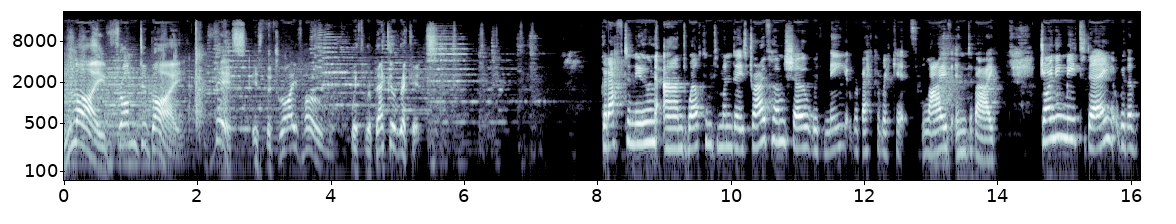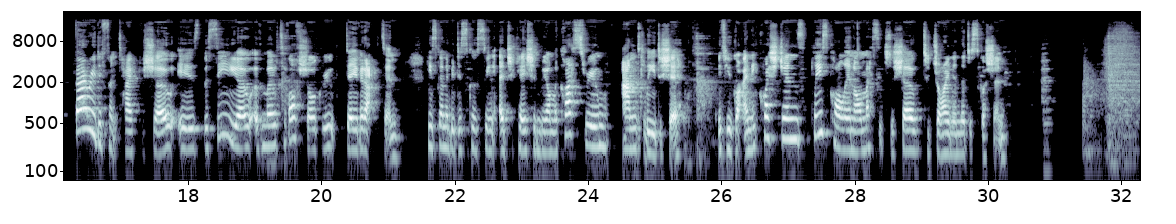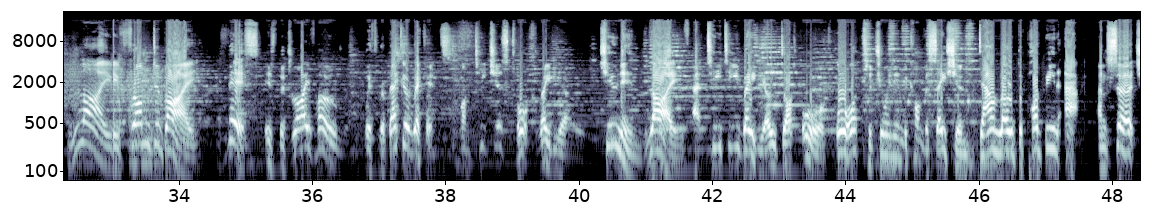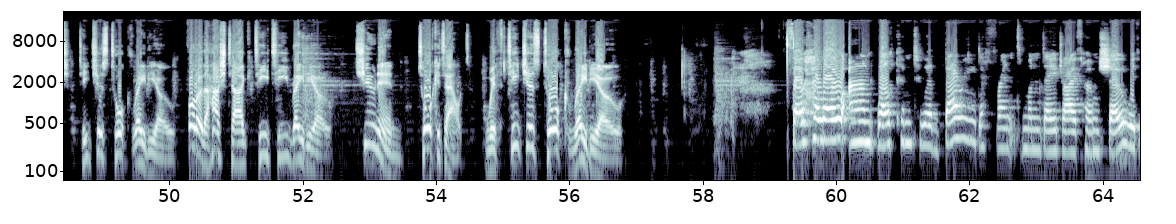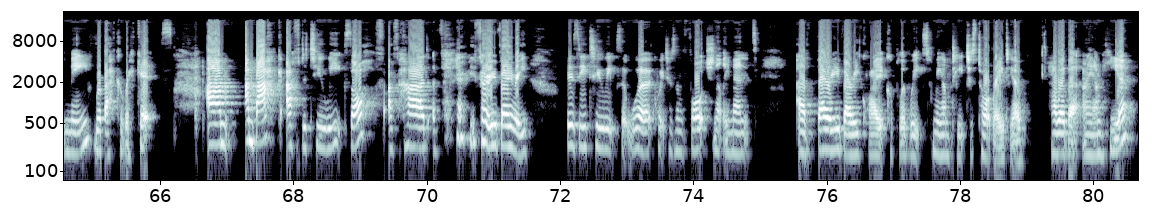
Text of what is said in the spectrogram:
Live from Dubai, this is The Drive Home with Rebecca Ricketts. Good afternoon and welcome to Monday's Drive Home Show with me, Rebecca Ricketts, live in Dubai. Joining me today with a very different type of show is the CEO of Motive Offshore Group, David Acton. He's going to be discussing education beyond the classroom and leadership. If you've got any questions, please call in or message the show to join in the discussion. Live from Dubai, this is The Drive Home with Rebecca Ricketts on Teachers Talk Radio. Tune in live at ttradio.org or to join in the conversation, download the Podbean app and search Teachers Talk Radio. Follow the hashtag TTRadio. Tune in, talk it out with Teachers Talk Radio. So, hello and welcome to a very different Monday Drive Home show with me, Rebecca Ricketts. Um, I'm back after two weeks off. I've had a very, very, very busy two weeks at work, which has unfortunately meant a very, very quiet couple of weeks for me on Teachers Talk Radio. However, I am here.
